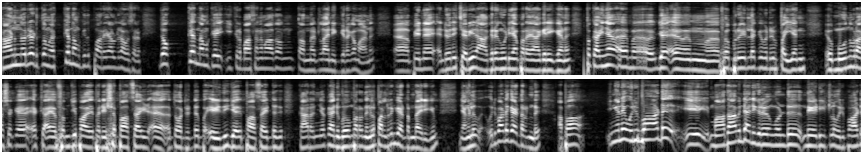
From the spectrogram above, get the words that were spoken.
കാണുന്നവരുടെ അടുത്തും ഒക്കെ നമുക്കിത് പറയാനുള്ളൊരു അവസരം. ഇതൊക്കെ നമുക്ക് ഈ കൃപാസനമാതം തന്നിട്ടുള്ള അനുഗ്രഹമാണ്. പിന്നെ എന്റെ ഒരു ചെറിയൊരു ആഗ്രഹം കൂടി ഞാൻ പറയാൻ ആഗ്രഹിക്കുകയാണ്. ഇപ്പോൾ കഴിഞ്ഞ ഫെബ്രുവരിയിലൊക്കെ ഇവിടെ ഒരു പയ്യൻ മൂന്ന് പ്രാവശ്യമൊക്കെ എഫ് എം ജി പരീക്ഷ പാസ്സായി തോറ്റിട്ട് ഇപ്പൊ എഴുതി പാസ്സായിട്ട് കരഞ്ഞൊക്കെ അനുഭവം പറഞ്ഞു. നിങ്ങൾ പലരും കേട്ടിട്ടുണ്ടായിരിക്കും. ഞങ്ങൾ ഒരുപാട് കേട്ടിട്ടുണ്ട്. അപ്പോൾ ഇങ്ങനെ ഒരുപാട് ഈ മാതാവിന്റെ അനുഗ്രഹം കൊണ്ട് നേടിയിട്ടുള്ള ഒരുപാട്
